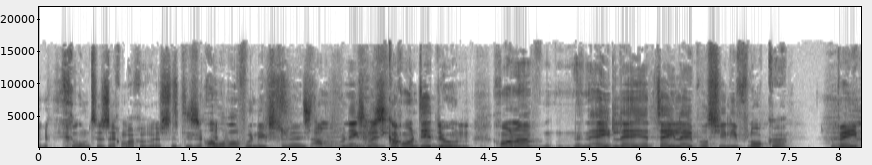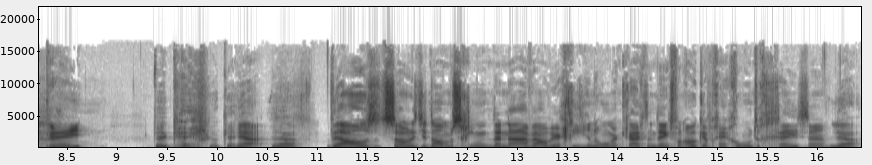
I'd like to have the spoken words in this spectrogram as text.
groenten, zeg maar gerust. Het is allemaal voor niks Het geweest. is allemaal voor niks geweest. Je kan gewoon dit doen. Gewoon een, een, een theelepel chilivlokken. PP. PP, oké. Ja. ja. Wel is het zo dat je dan misschien daarna wel weer gierende honger krijgt... en denkt van, oh, ik heb geen groente gegeten. Ja.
